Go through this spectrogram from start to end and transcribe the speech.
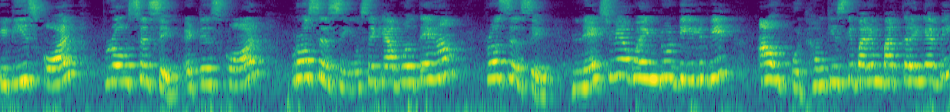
it is called processing it is called processing उसे क्या बोलते हैं हम? Processing next we are going to deal with output हम किसके बारे में बात करेंगे अभी?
